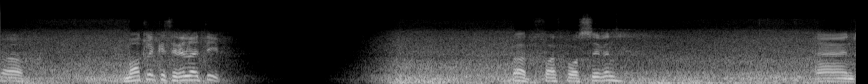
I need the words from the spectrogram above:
Ja, uh, makkelijk is relatief. About five past seven, and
